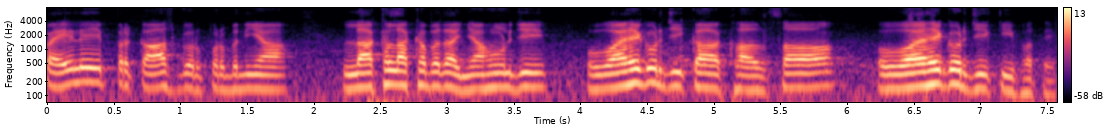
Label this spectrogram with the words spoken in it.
ਪਹਿਲੇ ਪ੍ਰਕਾਸ਼ ਗੁਰਪੁਰਬ ਦੀਆਂ ਲੱਖ ਲੱਖ ਵਧਾਈਆਂ ਹੋਣ ਜੀ। ਵਾਹਿਗੁਰੂ ਜੀ ਕਾ ਖਾਲਸਾ, ਵਾਹਿਗੁਰੂ ਜੀ ਕੀ ਫਤਿਹ।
